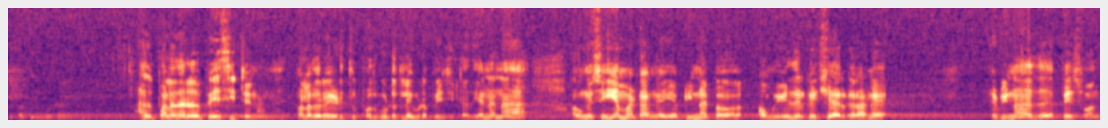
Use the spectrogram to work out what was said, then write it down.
இப்போ திமுக இருக்கு அது பல தடவை பேசிட்டேன் நான். பல தடவை எடுத்து பொதுக்கூட்டத்திலே கூட பேசிட்டேன். அது என்னென்னா அவங்க செய்ய மாட்டாங்க. எப்படின்னா இப்போ அவங்க எதிர்க்கட்சியாக இருக்கிறாங்க. எப்படின்னா அதை பேசுவாங்க.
